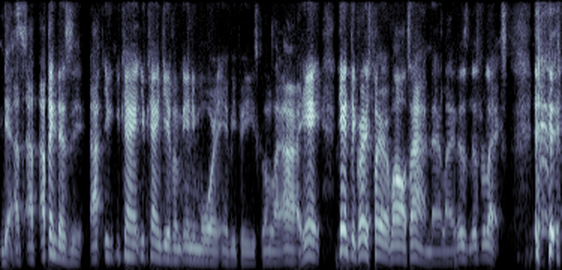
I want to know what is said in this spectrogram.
Yes, I, I, I think that's it. I, you, you, can't you can't give him any more MVPs. Because I'm like, all right, he ain't he ain't the greatest player of all time now. Like let's let's relax. no.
